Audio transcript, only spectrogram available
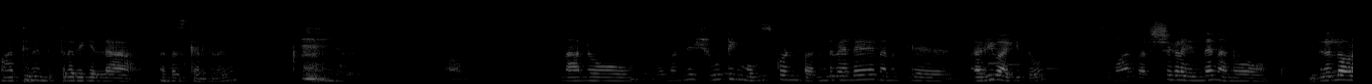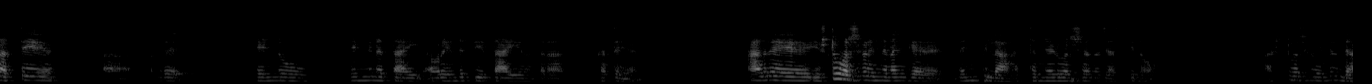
ಮಾಧ್ಯಮ ಮಿತ್ರರಿಗೆಲ್ಲ ನಮಸ್ಕಾರಗಳು. ನಾನು ಮೊನ್ನೆ ಶೂಟಿಂಗ್ ಮುಗಿಸ್ಕೊಂಡು ಬಂದ ಮೇಲೆ ನನಗೆ ಅರಿವಾಗಿದ್ದು ಸುಮಾರು ವರ್ಷಗಳ ಹಿಂದೆ ನಾನು ಇದರಲ್ಲೂ ಅವ್ರ ಅತ್ತೆ ಅಂದರೆ ಹೆಣ್ಣು, ಹೆಣ್ಣಿನ ತಾಯಿ, ಅವರ ಹೆಂಡತಿ ತಾಯಿ ಅನ್ನೋ ಥರ ಕತೆ. ಆದರೆ ಎಷ್ಟೋ ವರ್ಷಗಳಿಂದ ನನಗೆ ನೆನಪಿಲ್ಲ ಹತ್ತು ಹನ್ನೆರಡು ವರ್ಷನೂ ಜಾಸ್ತಿನೋ. ಅಷ್ಟು ವರ್ಷಗಳಿಂದ ಒಂದು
